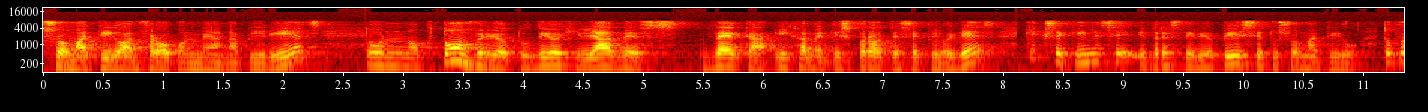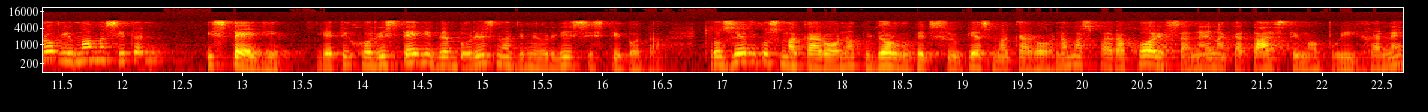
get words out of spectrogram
Σωματείο Ανθρώπων με Αναπηρίες. Τον Οκτώβριο του 2010 είχαμε τις πρώτες εκλογές και ξεκίνησε η δραστηριοποίηση του Σωματείου. Το πρόβλημά μας ήταν η στέγη, γιατί χωρίς στέγη δεν μπορείς να δημιουργήσεις τίποτα. Το ζεύγος Μακαρόνα, του Γιώργου και της Λουκίας Μακαρόνα, μας παραχώρησαν ένα κατάστημα που είχαν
